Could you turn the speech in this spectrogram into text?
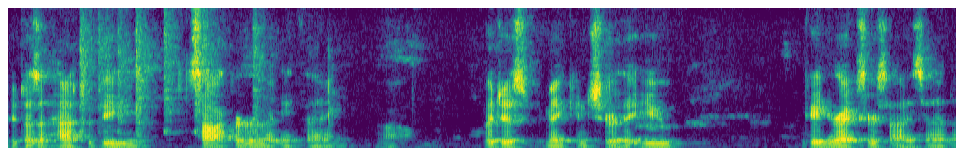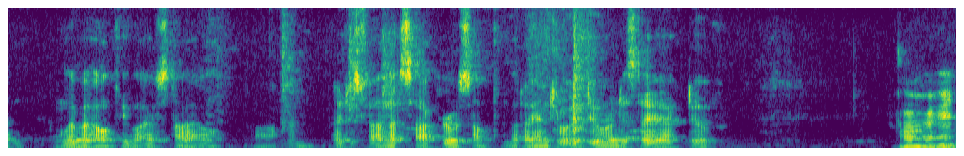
it doesn't have to be soccer or anything, um, but just making sure that you get your exercise in and live a healthy lifestyle. Um, and I just found that soccer was something that I enjoyed doing to stay active. All right.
